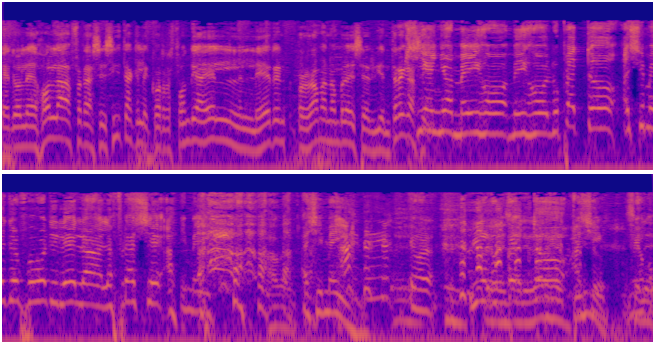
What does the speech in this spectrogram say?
Pero le dejó la frasecita que le corresponde a él leer en el programa en nombre de Servientrega. Sí, señor, me dijo, me dijo, Lupeto, así me dio el favor de leer la, la frase. Así me dijo. Así me dijo. "Mira, Lupeto", así. Me dijo,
